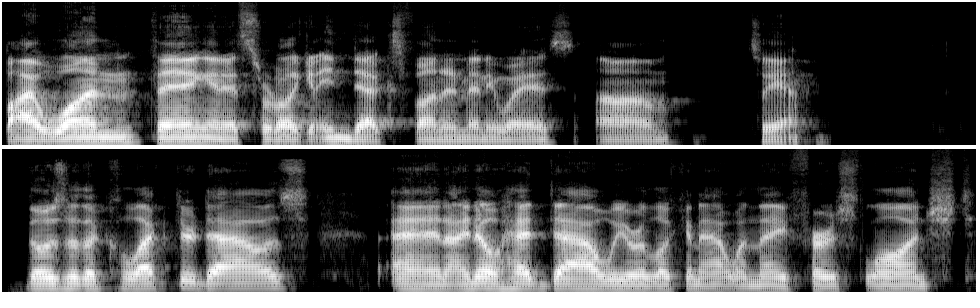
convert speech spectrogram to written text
buy one thing, and it's sort of like an index fund in many ways. Um, so yeah, those are the collector DAOs, and I know Head DAO we were looking at when they first launched,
